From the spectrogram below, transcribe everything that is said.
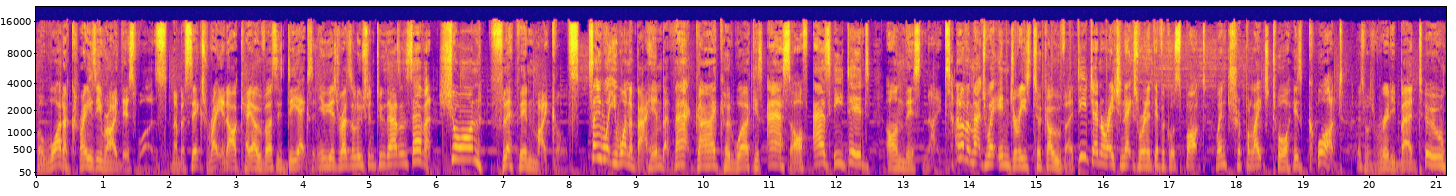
But what a crazy ride this was. Number 6, rated RKO versus DX at New Year's Resolution 2007. Shawn Flippin' Michaels. Say what you want about him, but that guy could work his ass off as he did on this night. Another match where injuries took over. D-Generation X were in a difficult spot when Triple H tore his quad. This was really bad too.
